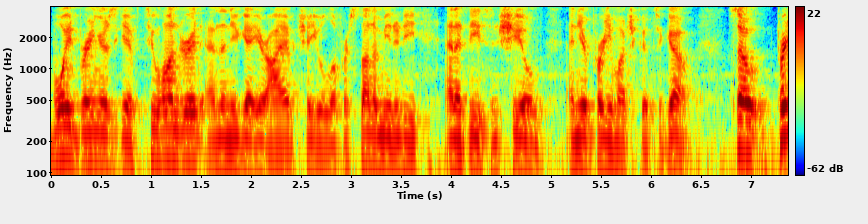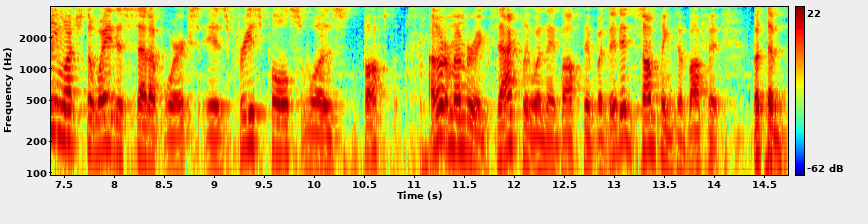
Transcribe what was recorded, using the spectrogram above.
Voidbringers give 200, and then you get your Eye of Chayula for stun immunity and a decent shield, and you're pretty much good to go. So, pretty much the way this setup works is Freeze Pulse was buffed. I don't remember exactly when they buffed it, but they did something to buff it. But the,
